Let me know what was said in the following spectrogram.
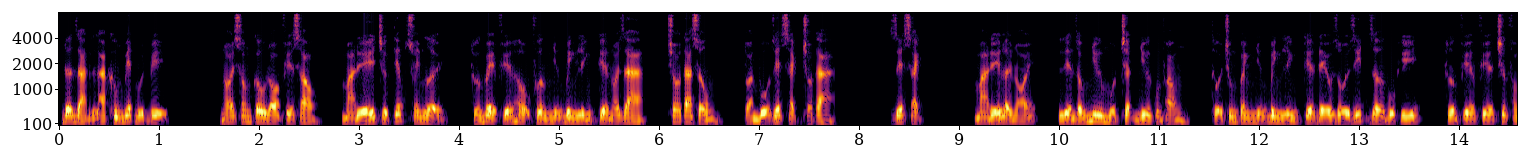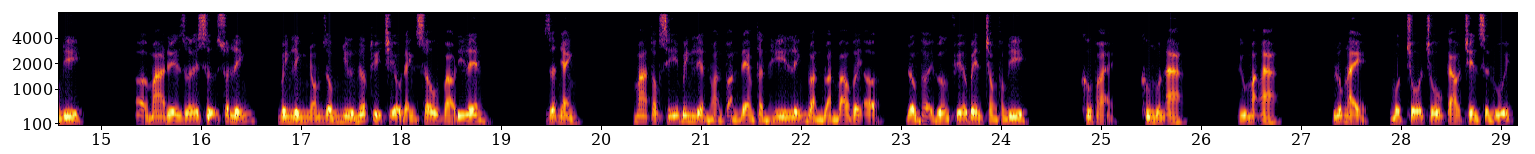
đơn giản là không biết mùi vị. Nói xong câu đó phía sau, ma đế trực tiếp xoay người, hướng về phía hậu phương những binh lính kia nói ra, cho ta sông, toàn bộ giết sạch cho ta. Giết sạch? Ma đế lời nói, liền giống như một trận như cuồng phong, thổi chung quanh những binh lính kia đều rối rít giơ vũ khí, hướng phía phía trước phóng đi. Ở ma đế dưới sự xuất lĩnh, binh lính nhóm giống như nước thủy triều đánh sâu vào đi lên. Rất nhanh, ma tộc sĩ binh liền hoàn toàn đem thần hy lĩnh đoàn đoàn bao vây ở, đồng thời hướng phía bên trong phóng đi. Không phải, không muốn a. Cứu mạng a. Lúc này, một chỗ chỗ cao trên sườn núi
